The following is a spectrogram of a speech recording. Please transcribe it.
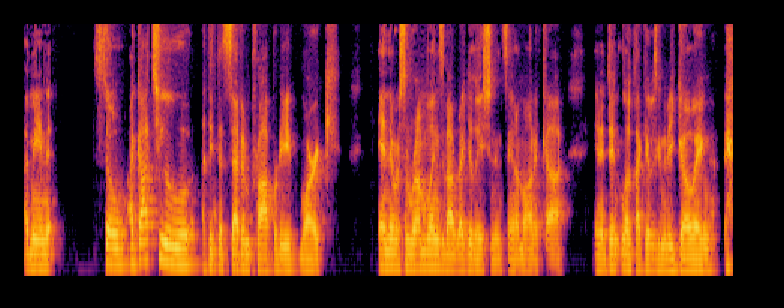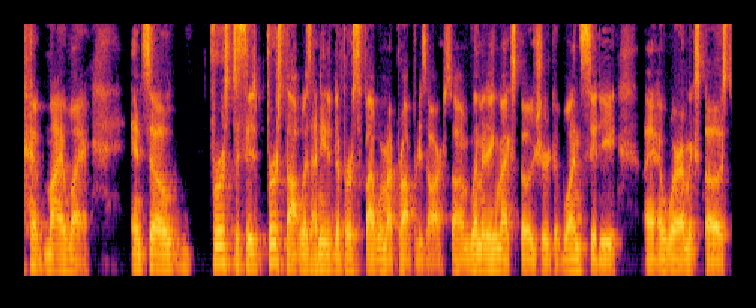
I mean, so I got to I think the seven property mark, and there were some rumblings about regulation in Santa Monica, and it didn't look like it was going to be going my way. And so first decision first thought was i need to diversify where my properties are. So i'm limiting my exposure to one city uh, and where i'm exposed.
